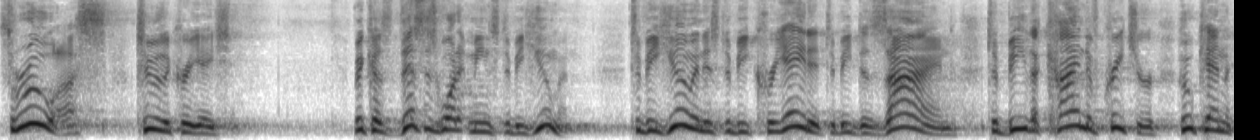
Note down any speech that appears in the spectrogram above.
through us to the creation. Because this is what it means to be human. To be human is to be created, to be designed, to be the kind of creature who can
